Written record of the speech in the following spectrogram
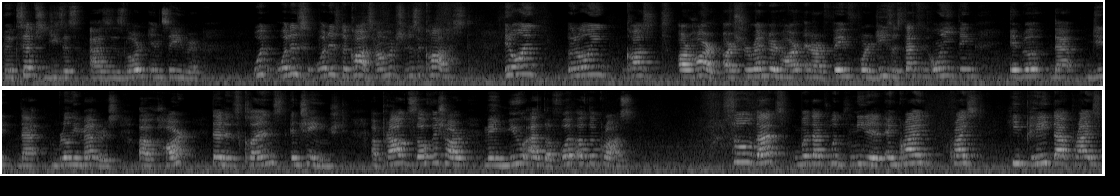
who accepts Jesus as his Lord and Savior. What what is what is the cost? How much does it cost? It only it only costs our heart, our surrendered heart, and our faith for Jesus. That's the only thing it that that really matters. A heart that is cleansed and changed. A proud, selfish heart made new at the foot of the cross. So that's but that's what's needed. And Christ, He paid that price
